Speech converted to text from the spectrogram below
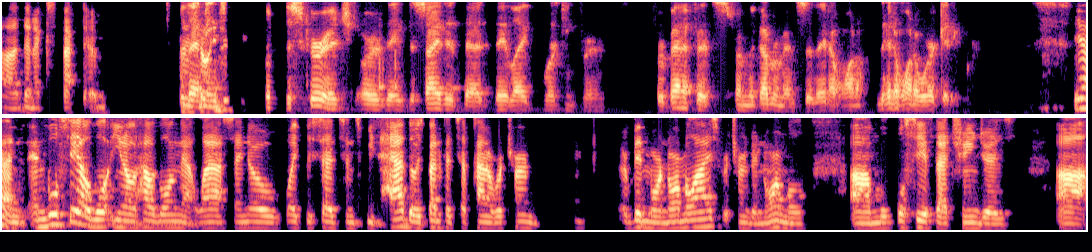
uh, than expected. That so means they're discouraged or they've decided that they like working for, for benefits from the government, so they don't want to, they don't want to work anymore. Yeah, and, and we'll see how, you know, how long that lasts. I know, like we said, since we've had those benefits have kind of returned or been more normalized, returned to normal. Um, we'll, we'll see if that changes. Uh,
